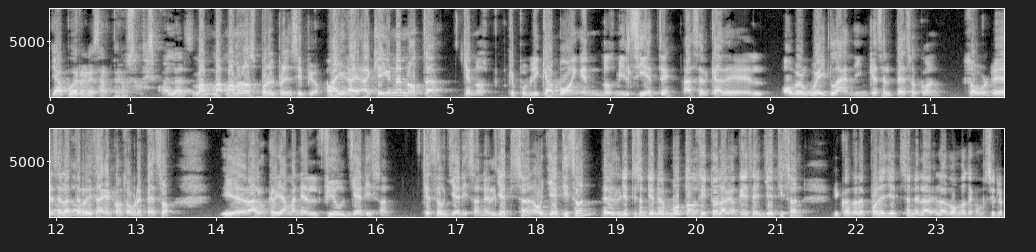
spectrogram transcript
ya puedes regresar. Pero sobre escuelas. vámonos por el principio. aquí hay una nota que, nos, que publica Boeing en 2007 acerca del overweight landing, que es el peso con es el aterrizaje con sobrepeso y algo que le llaman el fuel jettison. ¿Qué es el jettison? El jettison o jettison, el jettison tiene un botoncito del avión que dice jettison y cuando le pones jettison las bombas de combustible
